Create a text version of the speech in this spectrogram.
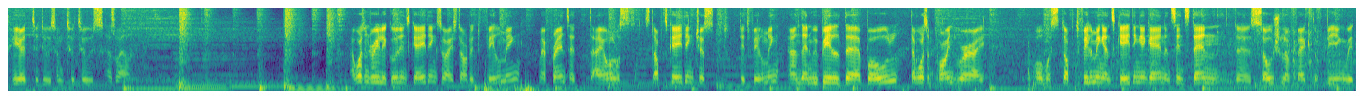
here to do some tattoos as well. I wasn't really good in skating, so I started filming. My friends had, I almost stopped skating, just did filming. And then we built a bowl. There was a point where I almost stopped filming and skating again. And since then, the social effect of being with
